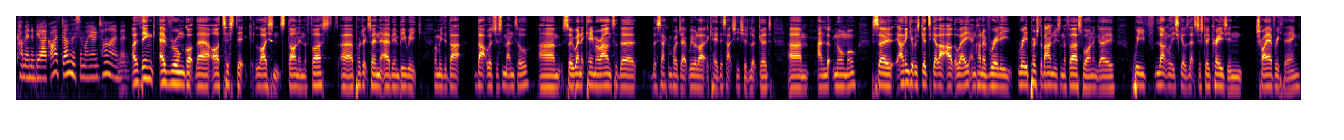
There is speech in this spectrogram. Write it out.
come in and be like, I've done this in my own time? And I think everyone got their artistic license done in the first uh, project, so in the Airbnb week when we did that. That was just mental. Um, so when it came around to the the second project, we were like, okay, this actually should look good um, and look normal. So I think it was good to get that out of the way and kind of really, really push the boundaries on the first one and go, we've learned all these skills, let's just go crazy and try everything.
